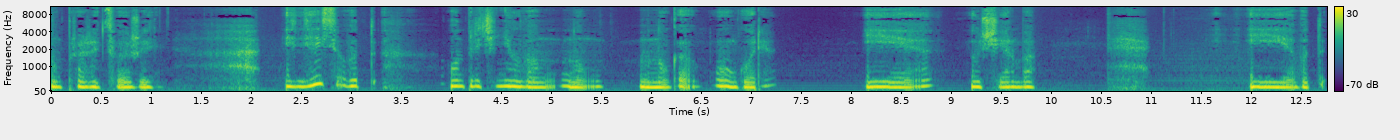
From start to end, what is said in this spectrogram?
ну, прожить свою жизнь. И здесь вот он причинил вам ну, много горя и ущерба. И вот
